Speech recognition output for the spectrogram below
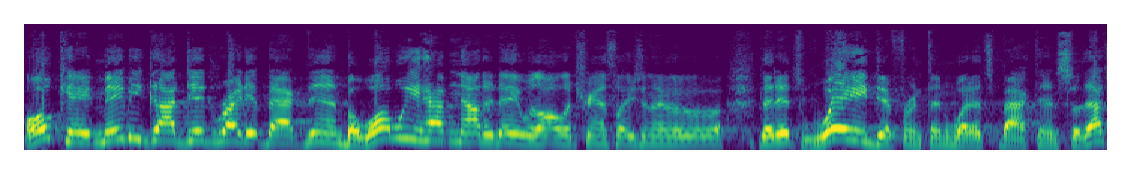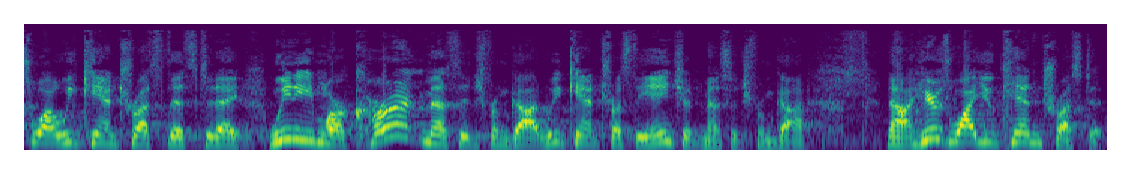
Okay, maybe God did write it back then, but what we have now today with all the translation, that it's way different than what it's back then. So that's why we can't trust this today. We need more current message from God. We can't trust the ancient message from God. Now, here's why you can trust it.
